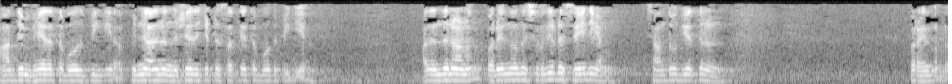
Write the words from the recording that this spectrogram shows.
ആദ്യം ഭേദത്തെ ബോധിപ്പിക്കുക പിന്നെ അതിനെ നിഷേധിച്ചിട്ട് സത്യത്തെ ബോധിപ്പിക്കുക. അതെന്തിനാണ്? പറയുന്നത് ശ്രുതിയുടെ ശൈലിയാണ്. ശാന്തോഗ്യത്തിൽ പറയുന്നുണ്ട്.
